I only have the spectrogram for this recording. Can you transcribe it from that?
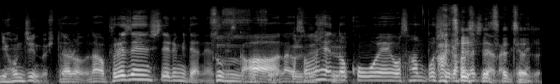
日本人の人。なるほど。なんかプレゼンしてるみたいなやつですか？ああなんかその辺の講演を散歩してる話じゃなくて、ね、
